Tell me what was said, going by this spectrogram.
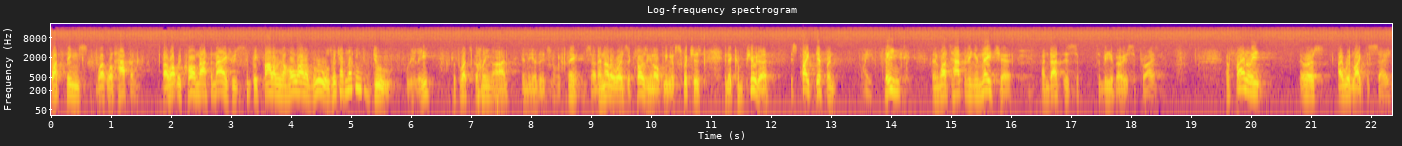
what things, what will happen by what we call mathematics, which is simply following a whole lot of rules which have nothing to do, really, with what's going on in the original thing. So, in other words, the closing and opening of switches in a computer is quite different, I think, than what's happening in nature. And that is, to me, very surprising. And finally, there is, I would like to say,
